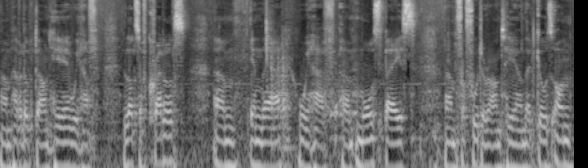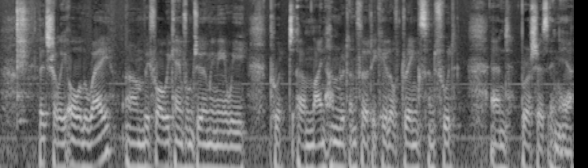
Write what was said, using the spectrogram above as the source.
Um, have a look down here. We have lots of cradles um, in there. We have more space for food around here, and that goes on literally all the way. Um, before we came from Germany, we put um, 930 kilo of drinks and food and brushes in here.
